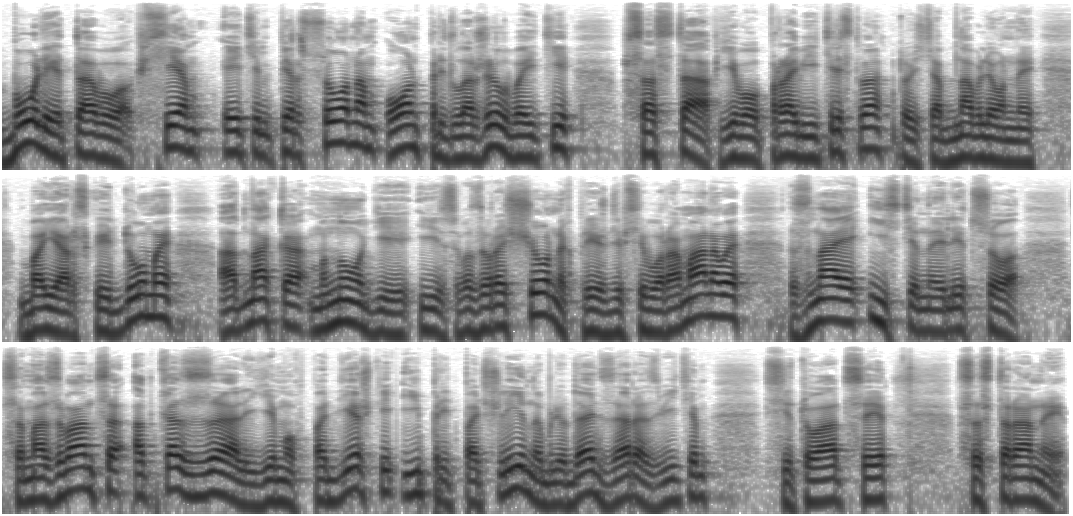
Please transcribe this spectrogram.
Более того, всем этим персонам он предложил войти в состав его правительства, то есть обновленной Боярской думы, однако многие из возвращенных, прежде всего Романовы, зная истинное лицо самозванца, отказали ему в поддержке и предпочли наблюдать за развитием ситуации со стороны.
